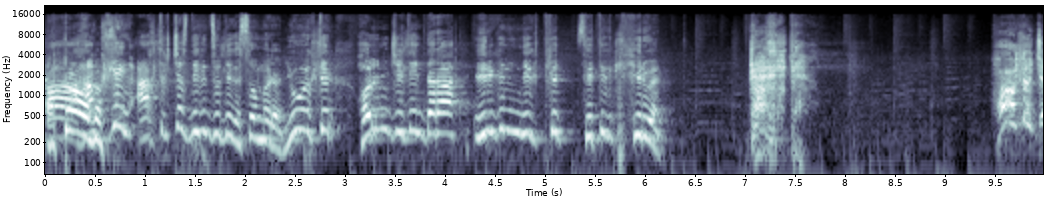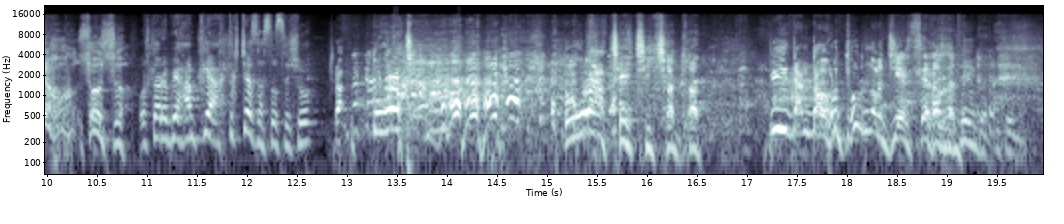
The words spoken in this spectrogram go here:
хамтгийн агтлагчаас нэгэн зүйлийг асуумаар байна. Юу вэ гэхээр 20 жилийн дараа иргэн нэгдэхэд сэтгэл хэр байна? Хоолой жоох сөөсөө. Уучлаарай би хамтгийн агтлагчаас асуусан шүү. Дуураач. Дуураач чи чадаад. Би дандаа урд төрнөр ярьсаар байгаа. Тийм байна. тийм байна.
